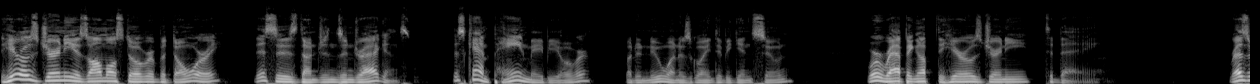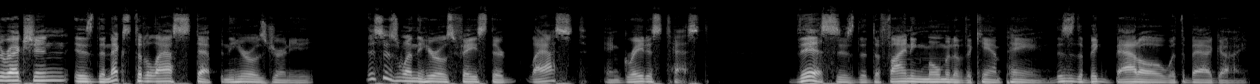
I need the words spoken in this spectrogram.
The hero's journey is almost over, but don't worry. This is Dungeons and Dragons. This campaign may be over, but a new one is going to begin soon. We're wrapping up the hero's journey today. Resurrection is the next to the last step in the hero's journey. This is when the heroes face their last and greatest test. This is the defining moment of the campaign. This is the big battle with the bad guy.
